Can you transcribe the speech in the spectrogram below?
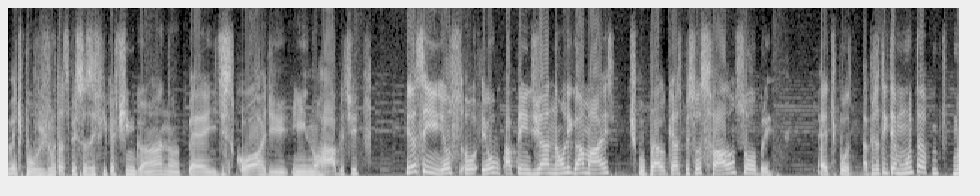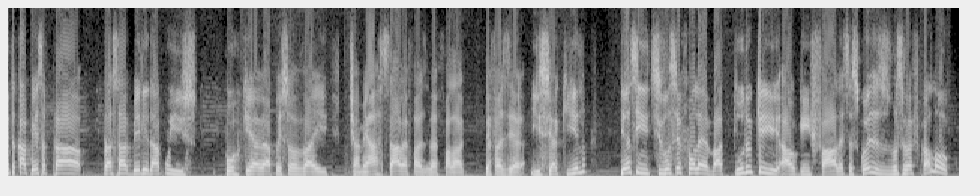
é, tipo, junta as pessoas e fica xingando é, em Discord, em, no Hablet. E assim, eu, eu aprendi a não ligar mais, tipo, para o que as pessoas falam sobre. É tipo, a pessoa tem que ter muita, muita cabeça pra saber lidar com isso. Porque a, pessoa vai te ameaçar, vai, fazer, vai falar vai fazer isso e aquilo. E assim, se você for levar tudo que alguém fala, essas coisas, você vai ficar louco.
